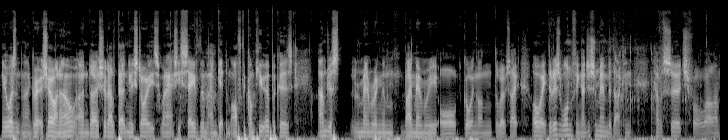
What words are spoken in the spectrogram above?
It wasn't that great a show, I know, and I should have better news stories when I actually save them and get them off the computer because I'm just remembering them by memory or going on the website. Oh wait, there is one thing I just remembered that I can have a search for while I'm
